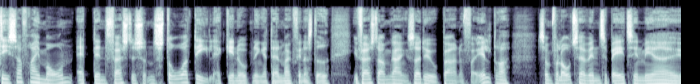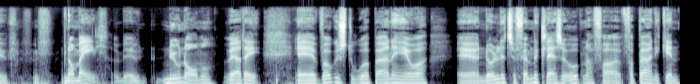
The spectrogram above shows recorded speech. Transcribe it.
det er så fra i morgen, at den første sådan store del af genåbningen af Danmark finder sted. I første omgang, så er det jo børn og forældre, som får lov til at vende tilbage til en mere øh, normal, øh, new normal hverdag. Øh, vuggestuer, børnehaver, øh, 0. til 5. klasse åbner for, for børn igen,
